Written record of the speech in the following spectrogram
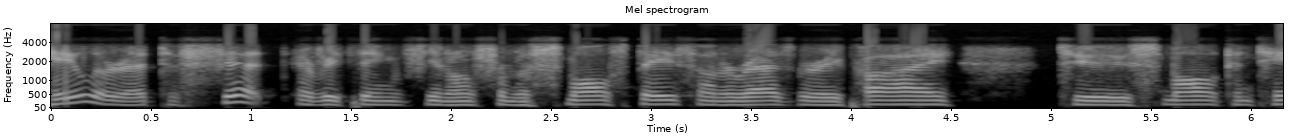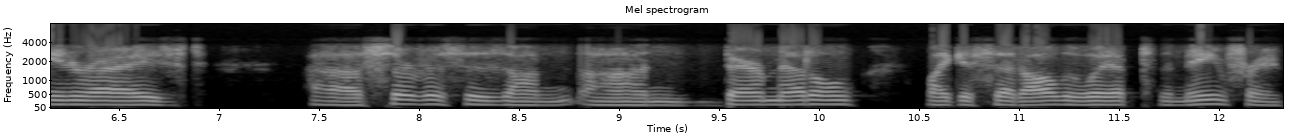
tailor it to fit everything, you know, from a small space on a Raspberry Pi to small containerized uh, services on, on bare metal like I said, all the way up to the mainframe.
